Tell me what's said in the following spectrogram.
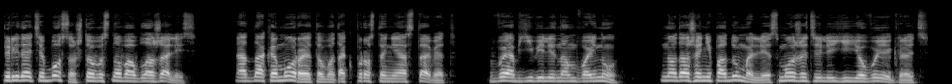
передайте боссу, что вы снова облажались. Однако Мора этого так просто не оставит. Вы объявили нам войну, но даже не подумали, сможете ли ее выиграть.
